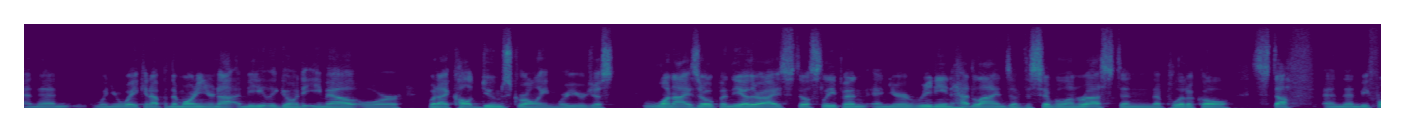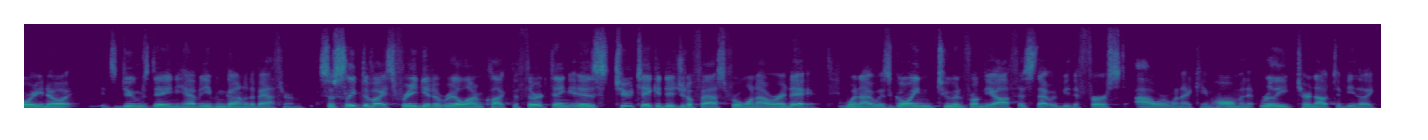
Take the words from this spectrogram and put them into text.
and then when you're waking up in the morning, you're not immediately going to email or what I call doom scrolling, where you're just one eye's open, the other eye's still sleeping, and you're reading headlines of the civil unrest and the political stuff. And then before you know it, it's doomsday and you haven't even gone to the bathroom. So sleep device free, get a real alarm clock. The third thing is to take a digital fast for one hour a day. When I was going to and from the office, that would be the first hour when I came home. And it really turned out to be like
